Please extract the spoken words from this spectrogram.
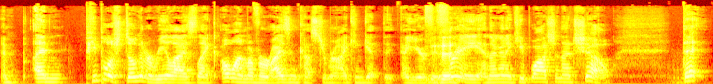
And, and people are still going to realize, like, oh, I'm a Verizon customer. I can get the, a year for free. And they're going to keep watching that show. That.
